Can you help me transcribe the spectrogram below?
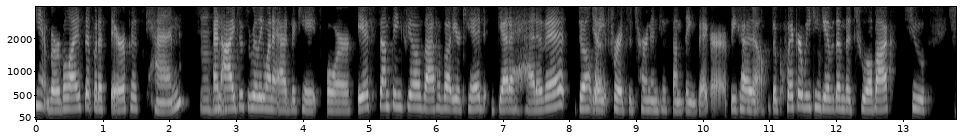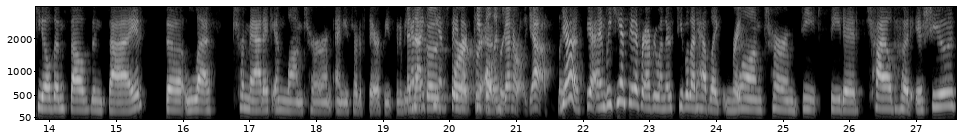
can't verbalize it but a therapist can and Mhm. I just really want to advocate for if something feels off about your kid, get ahead of it. Don't wait for it to turn into something bigger because No. the quicker we can give them the toolbox to heal themselves inside, the less traumatic and long term any sort of therapy is going to be. and, that I goes can't say for that people in general. Yeah. Like, yes, yeah, and we can't say that for everyone. There's people that have like Right. long term, deep seated childhood issues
